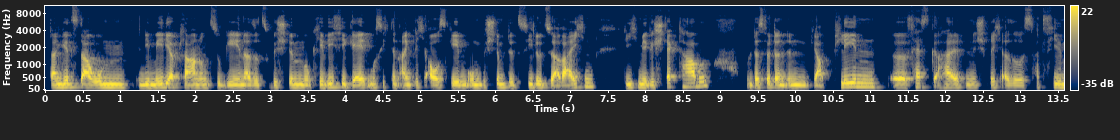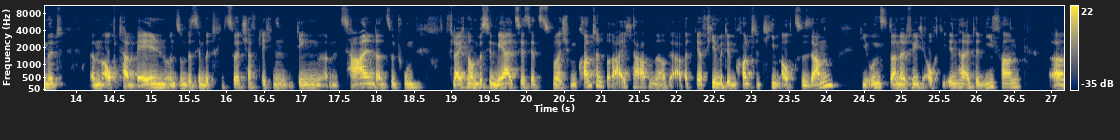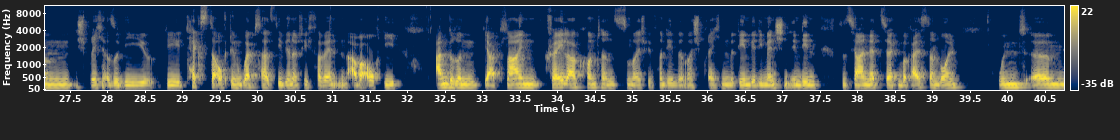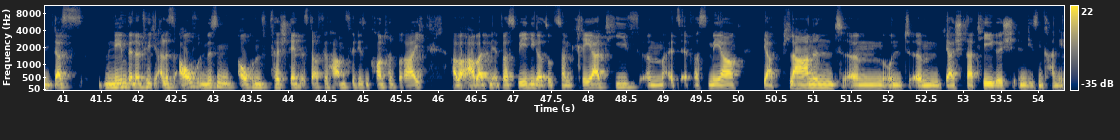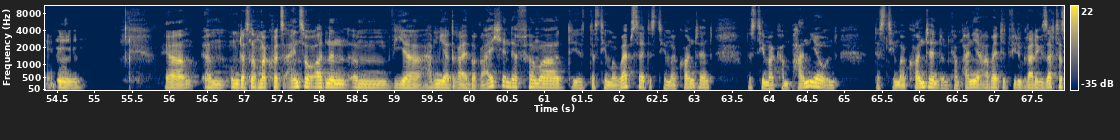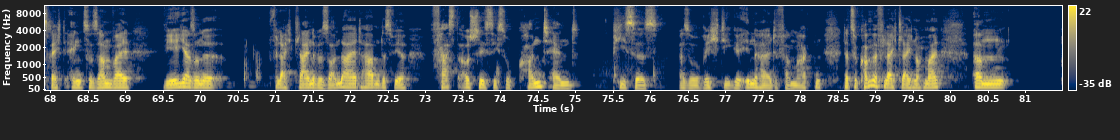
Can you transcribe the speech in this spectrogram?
Dann geht es darum, in die Mediaplanung zu gehen, also zu bestimmen, okay, wie viel Geld muss ich denn eigentlich ausgeben, um bestimmte Ziele zu erreichen, die ich mir gesteckt habe. Und das wird dann in ja, Plänen äh, festgehalten. Sprich, also es hat viel mit ähm, auch Tabellen und so ein bisschen betriebswirtschaftlichen Dingen, ähm, Zahlen dann zu tun. Vielleicht noch ein bisschen mehr, als wir es jetzt zum Beispiel im Content-Bereich haben. Ja, wir arbeiten ja viel mit dem Content-Team auch zusammen, die uns dann natürlich auch die Inhalte liefern. Ähm, sprich also die, die Texte auf den Websites, die wir natürlich verwenden, aber auch die anderen ja, kleinen Trailer-Contents zum Beispiel, von denen wir immer sprechen, mit denen wir die Menschen in den sozialen Netzwerken begeistern wollen. Und ähm, das nehmen wir natürlich alles auf und müssen auch ein Verständnis dafür haben für diesen Content-Bereich, aber arbeiten etwas weniger sozusagen kreativ ähm, als etwas mehr ja planend ähm, und ähm, ja strategisch in diesen Kanälen. Mhm. Ja, ähm, um das nochmal kurz einzuordnen, ähm, wir haben ja drei Bereiche in der Firma, die, das Thema Website, das Thema Content, das Thema Kampagne und das Thema Content und Kampagne arbeitet, wie du gerade gesagt hast, recht eng zusammen, weil wir ja so eine vielleicht kleine Besonderheit haben, dass wir fast ausschließlich so Content Pieces, also richtige Inhalte vermarkten. Dazu kommen wir vielleicht gleich nochmal. Ähm,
